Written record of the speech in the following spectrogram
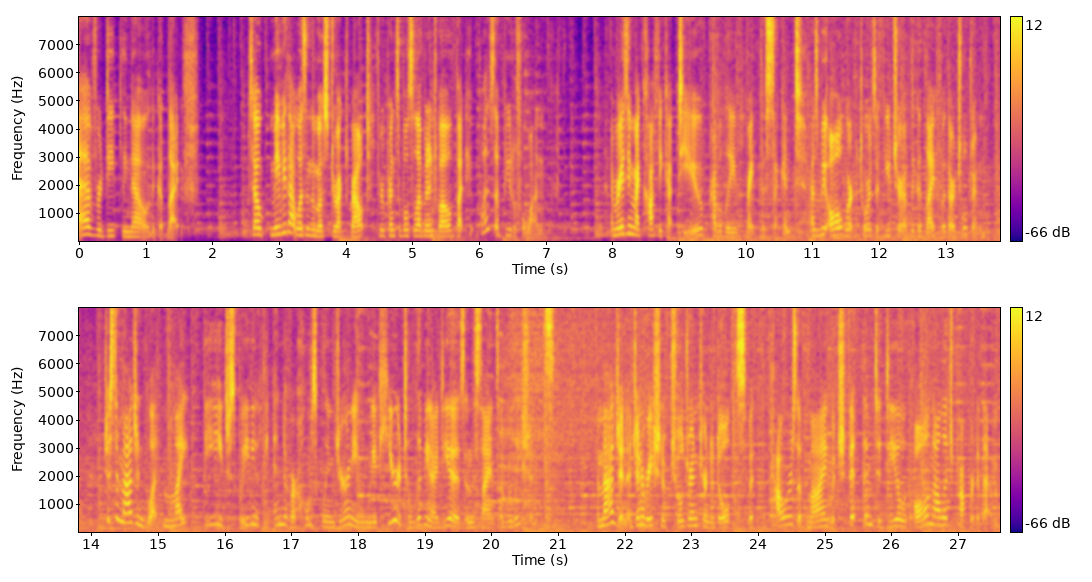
ever deeply know the good life. So maybe that wasn't the most direct route through Principles 11 and 12, but it was a beautiful one. I'm raising my coffee cup to you, probably right this second, as we all work towards a future of the good life with our children. Just imagine what might be just waiting at the end of our homeschooling journey when we adhere to living ideas in the science of relations. Imagine a generation of children turned adults with the powers of mind which fit them to deal with all knowledge proper to them,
